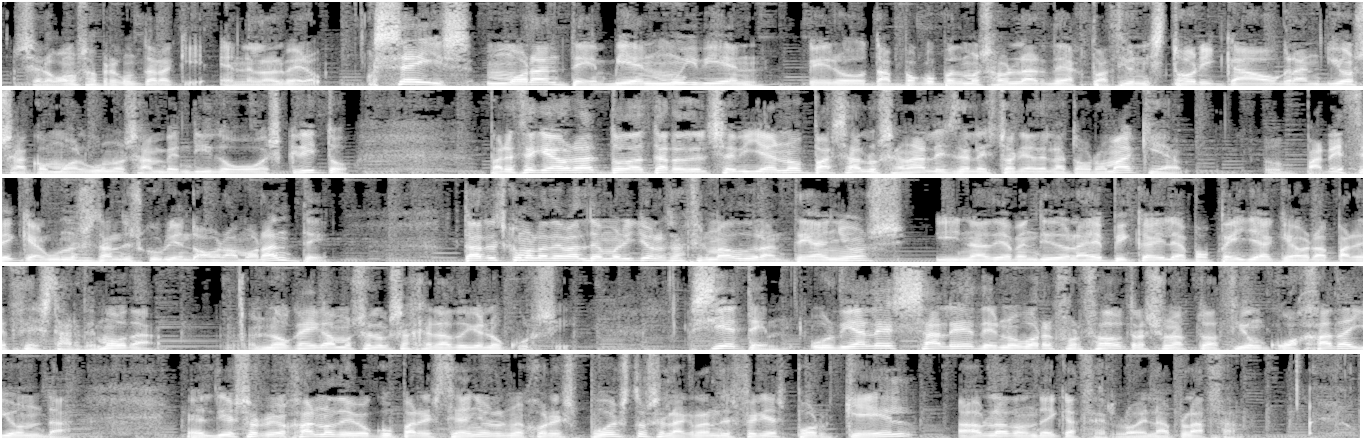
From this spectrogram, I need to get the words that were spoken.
Se lo vamos a preguntar aquí, en el albero. 6. Morante, bien, muy bien, pero tampoco podemos hablar de actuación histórica o grandiosa como algunos han vendido o escrito. Parece que ahora toda tarde del sevillano pasa a los anales de la historia de la tauromaquia. Parece que algunos están descubriendo ahora Morante. Tardes como la de Valdemorillo las ha firmado durante años y nadie ha vendido la épica y la epopeya que ahora parece estar de moda. No caigamos en lo exagerado y en lo cursi. 7. Urdiales sale de nuevo reforzado tras una actuación cuajada y honda. El diestro riojano debe ocupar este año los mejores puestos en las grandes ferias porque él habla donde hay que hacerlo, en la plaza.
